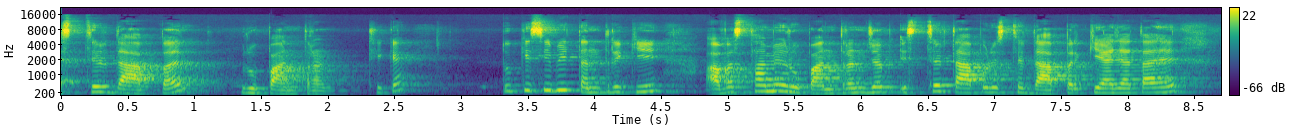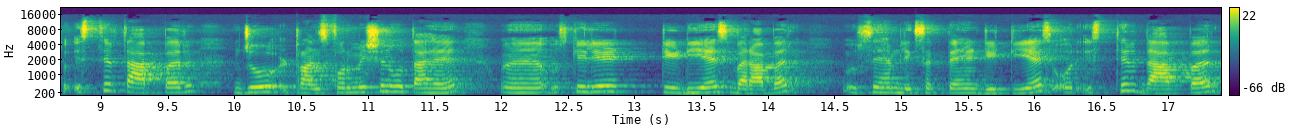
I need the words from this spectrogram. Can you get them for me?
स्थिर दाब पर रूपांतरण, ठीक है? तो किसी भी तंत्र की अवस्था में रूपांतरण जब स्थिर ताप और स्थिर दाब पर किया जाता है तो स्थिर ताप पर जो ट्रांसफॉर्मेशन होता है उसके लिए टी डी एस बराबर उसे हम लिख सकते हैं डी टी एस और स्थिर दाब पर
